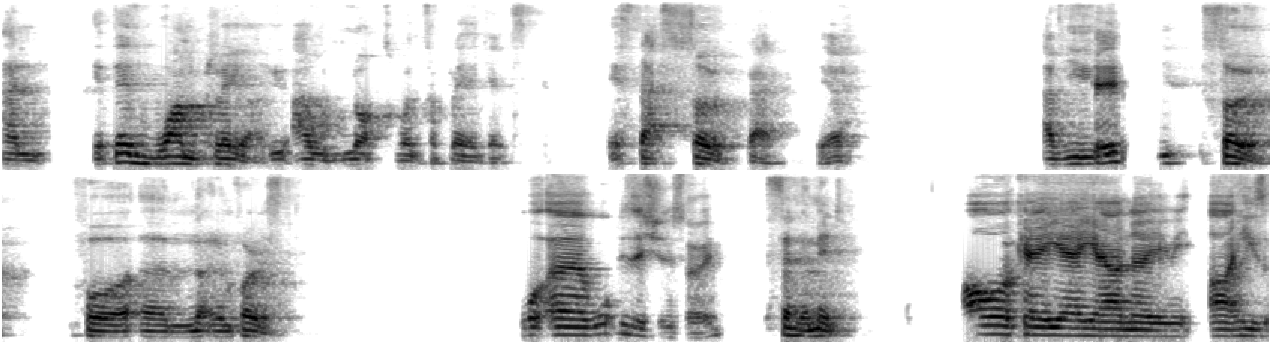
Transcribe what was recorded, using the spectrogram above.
And if there's one player who I would not want to play against, it's that so guy. Yeah. Have you so for um, Nottingham Forest What uh, what position? Sorry. centre mid? Oh, okay, yeah, yeah, I know. You mean. Oh, he's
